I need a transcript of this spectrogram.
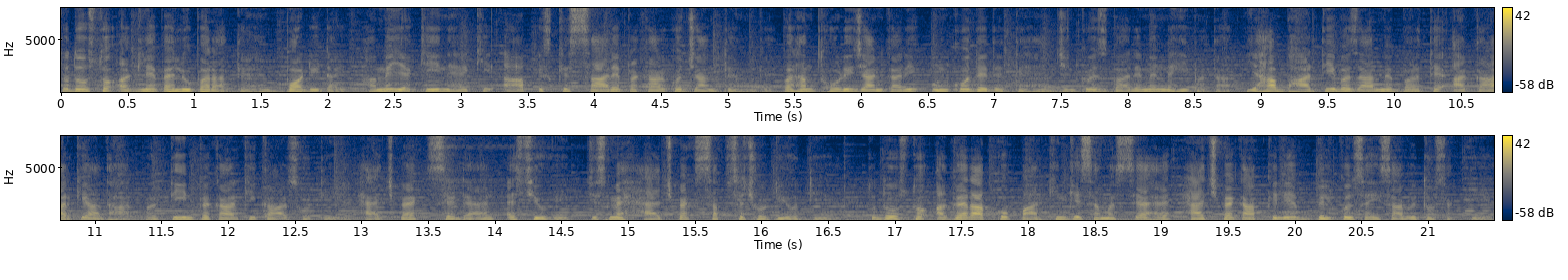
तो दोस्तों, अगले पहलू पर आते हैं बॉडी टाइप हमें यकीन है कि आप इसके सारे प्रकार को जानते होंगे, पर हम थोड़ी जानकारी उनको दे देते हैं, जिनको इस बारे में नहीं पता। यहाँ भारतीय बाज़ार में बढ़ते आकार के आधार पर तीन प्रकार की कार्स होती है हैचबैक सेडान एसयूवी जिसमें हैचबैक सबसे छोटी होती है। तो दोस्तों, अगर आपको पार्किंग की समस्या है हैचबैक आपके लिए बिल्कुल सही साबित हो सकती है।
